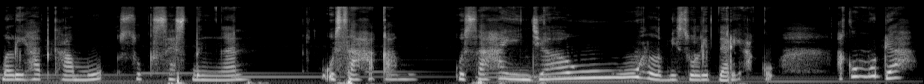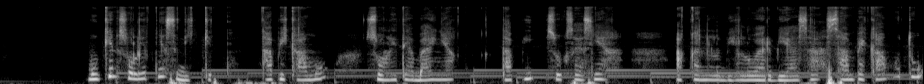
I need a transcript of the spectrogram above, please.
melihat kamu sukses dengan usaha kamu. Usaha yang jauh lebih sulit dari aku. Aku mudah mungkin sulitnya sedikit tapi kamu sulitnya banyak tapi suksesnya akan lebih luar biasa sampai kamu tuh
